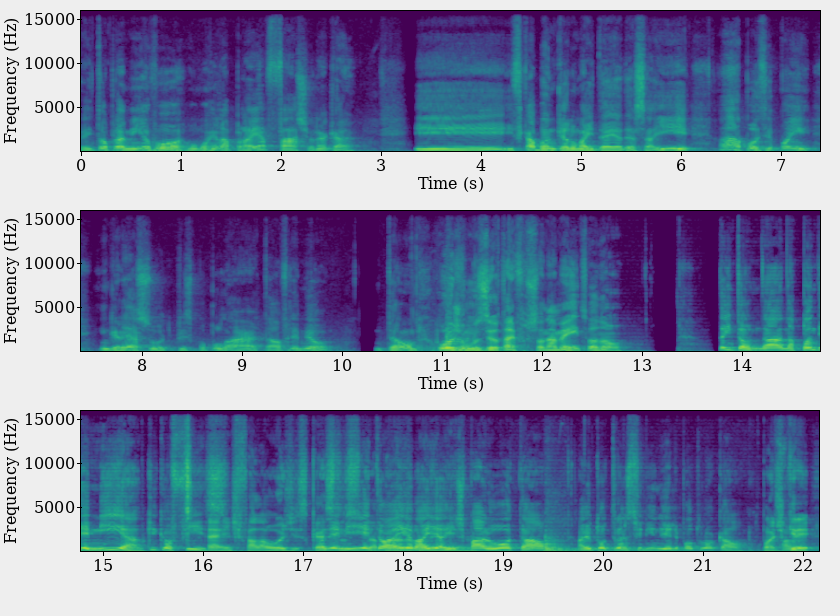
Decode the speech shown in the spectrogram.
Então, para mim, eu vou, vou morrer na praia fácil, né, cara? E, e, ficar bancando uma ideia dessa aí, ah, pô, você põe ingresso de preço popular tal. Eu falei, meu, então. Hoje o museu está em funcionamento ou não? Então, na, na pandemia, o que, que eu fiz? É, a gente fala hoje, esquece Pandemia, então aí, aí a gente parou tal. Aí eu tô transferindo ele para outro local. Pode crer.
